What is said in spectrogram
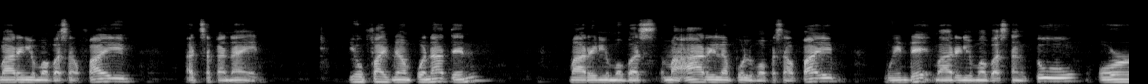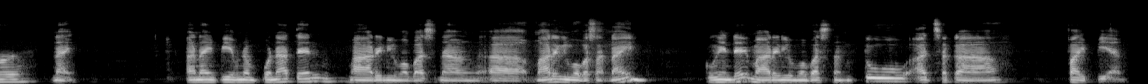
maaring lumabas ng 5 at saka 9. Yung 5 naman po natin, maaring lumabas, maaari lang po lumabas ng 5. Kung hindi, maaring lumabas ng 2 or 9. Ang 9 p.m. naman po natin, maaring lumabas ng, uh, maaring lumabas ng 9 kung hindi, maaaring lumabas ng 2 at saka 5 p.m.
